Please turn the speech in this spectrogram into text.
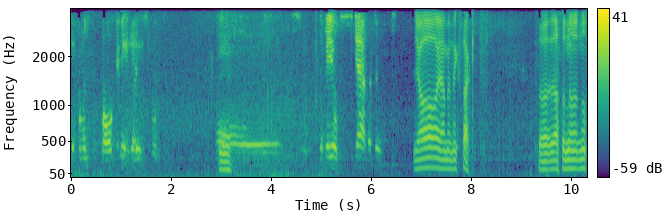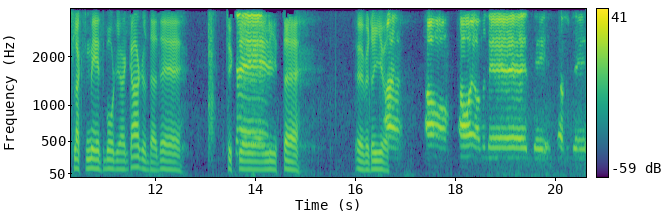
De kommer inte tillbaka in i husbåt. Mm. Eh, så Det blir ju också så jävla dumt. Ja, ja men exakt. Så alltså nå, någon slags medborgargarde, det tycker jag är lite överdrivet. Ja, ja, ja, men det, det, alltså det,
